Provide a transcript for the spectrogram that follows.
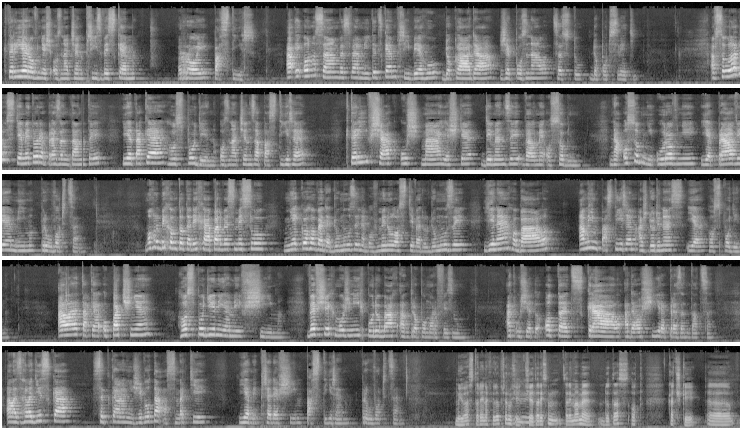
který je rovněž označen přízviskem Roj pastýř. A i on sám ve svém mýtickém příběhu dokládá, že poznal cestu do podsvětí. A v souladu s těmito reprezentanty je také hospodin označen za pastýře, který však už má ještě dimenzi velmi osobní. Na osobní úrovni je právě mým průvodcem. Mohli bychom to tedy chápat ve smyslu, někoho vede Dumuzy nebo v minulosti vedl Dumuzy, jiného bál a mým pastýřem až dodnes je hospodin. Ale také opačně, hospodin je mi vším, ve všech možných podobách antropomorfismu. Ať už je to otec, král a další reprezentace. Ale z hlediska setkání života a smrti je mi především pastýřem, průvodcem. Můžu vás tady na chvíli přerušit, mm. že tady, jsem, tady máme dotaz od Kačky, eh,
